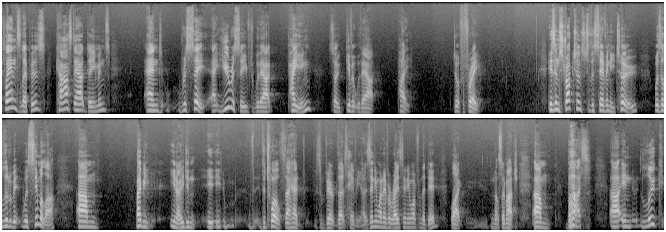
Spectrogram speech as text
cleanse lepers, cast out demons, and receive, uh, you received without paying, so give it without pay. Do it for free. His instructions to the 72 was a little bit was similar. Um, maybe you know he didn't. It, it, the 12, they had some very, that's heavy. Has anyone ever raised anyone from the dead? Like, not so much. Um, but uh, in Luke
